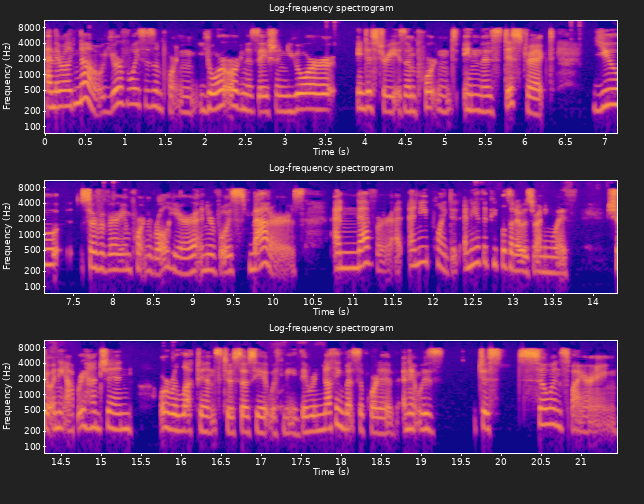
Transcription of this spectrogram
and they were like, "No, your voice is important. Your organization, your industry is important in this district. You serve a very important role here, and your voice matters." And never, at any point, did any of the people that I was running with show any apprehension or reluctance to associate with me. They were nothing but supportive, and it was just so inspiring.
